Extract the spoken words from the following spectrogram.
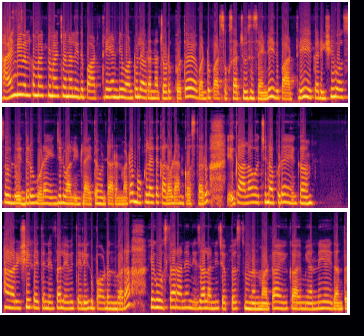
హాయ్ అండి welcome back to my channel ఇది పార్ట్ త్రీ అండి. వన్ టూలు ఎవరన్నా చూడకపోతే వన్ టూ పార్ట్స్ ఒకసారి చూసేసేయండి. ఇది పార్ట్ త్రీ ఇక రిషి వస్తువులు ఇద్దరు కూడా ఏంజిల్ వాళ్ళ ఇంట్లో అయితే ఉంటారనమాట మొక్కులు అయితే కలవడానికి వస్తారు. ఇక అలా వచ్చినప్పుడే ఇక రిషికి అయితే నిజాలు ఏవి తెలియకపోవడం ద్వారా ఇక వస్తారనే నిజాలన్నీ చెప్పేస్తుందనమాట ఇక మీ అన్నయ్య ఇదంతా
